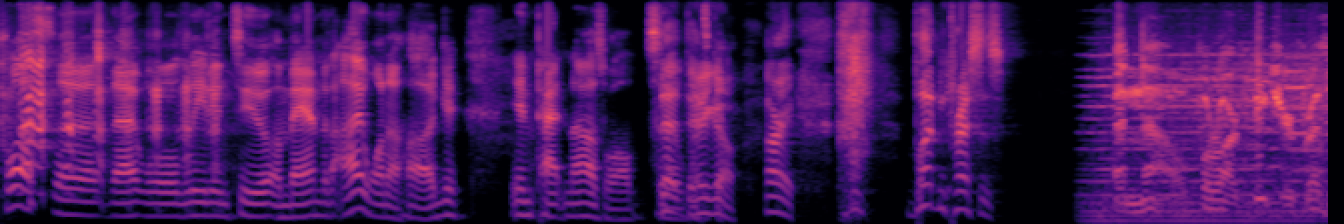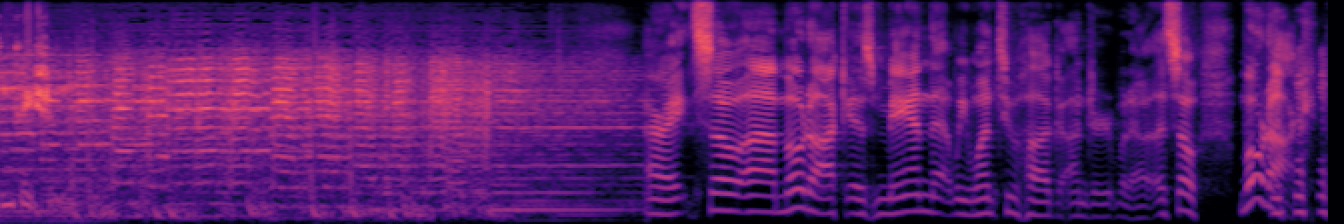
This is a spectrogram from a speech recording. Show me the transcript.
Plus, uh, that will lead into a man that I want to hug in Patton Oswalt. So That- there let's you go. All right, button presses. And now for our feature presentation. All right. So uh, M.O.D.O.K is man that we want to hug under whatever. So M.O.D.O.K,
